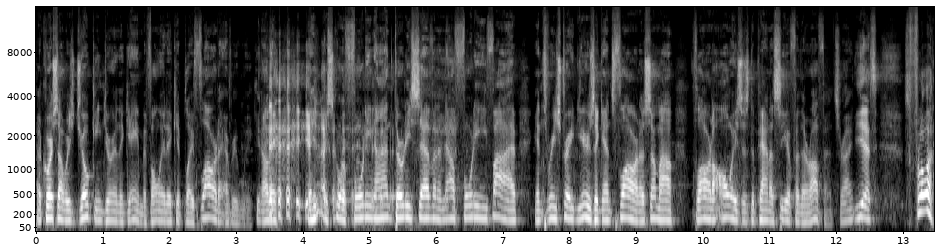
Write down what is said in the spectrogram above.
Of course, I was joking during the game. If only they could play Florida every week. You know, they, yeah. they, they scored 49, 37, and now 45 in three straight years against Florida. Somehow, Florida always is the panacea for their offense, right? Yes. Florida,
